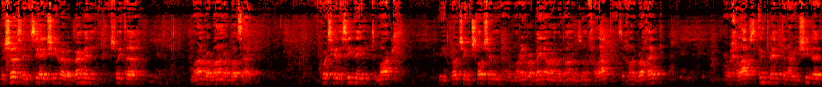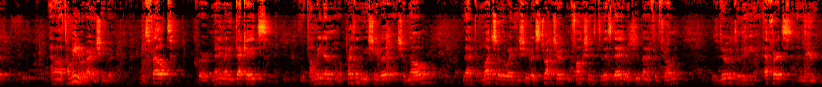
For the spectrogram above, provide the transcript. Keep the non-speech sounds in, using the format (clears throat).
Rishos in the Yeshiva, Rabbi Berman, Shlita, Moran Rabbanan Rabbosai. Of course, here this evening to mark the approaching Shloshim of Moran Rabbeinu and Rabbagon of Zun Charlop, Zichron Brocha, Rabbi Charlop's imprint on our yeshiva and on the Talmidim of our yeshiva was felt for many, many decades. The Talmidim who are present yeshiva should know that much of the way the yeshiva is structured and functions to this day, which you benefit from, is due to the efforts and the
